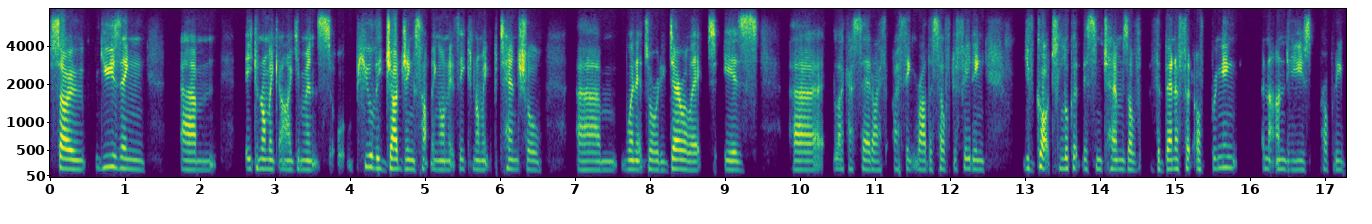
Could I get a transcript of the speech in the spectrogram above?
So using um, economic arguments, purely judging something on its economic potential um, when it's already derelict is, uh, like I said, I, I think rather self-defeating. You've got to look at this in terms of the benefit of bringing an underused property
